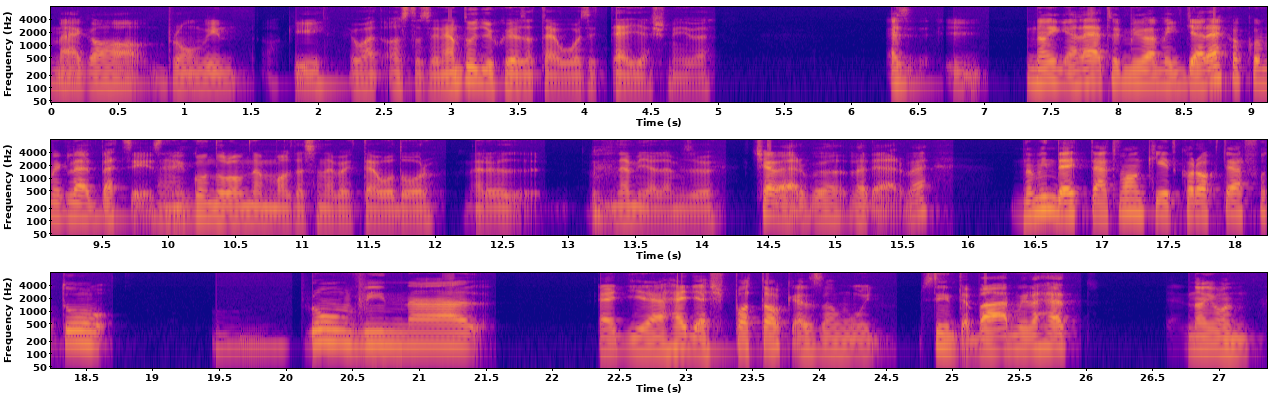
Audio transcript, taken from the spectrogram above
meg a Bronwyn, aki... Jó, hát azt azért nem tudjuk, hogy ez a Theo, az egy teljes néve. Ez, na igen, lehet, hogy mivel még gyerek, akkor még lehet becézni. Gondolom nem az lesz a neve, hogy Theodor, mert nem jellemző. Cseverből vederve. Na mindegy, tehát van két karakterfotó, Bronwynnál egy ilyen hegyes patak, ez amúgy szinte bármi lehet, nagyon,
